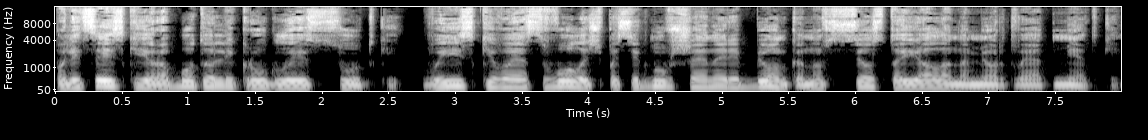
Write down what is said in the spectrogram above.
Полицейские работали круглые сутки, выискивая сволочь, посягнувшая на ребенка, но все стояло на мертвой отметке.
